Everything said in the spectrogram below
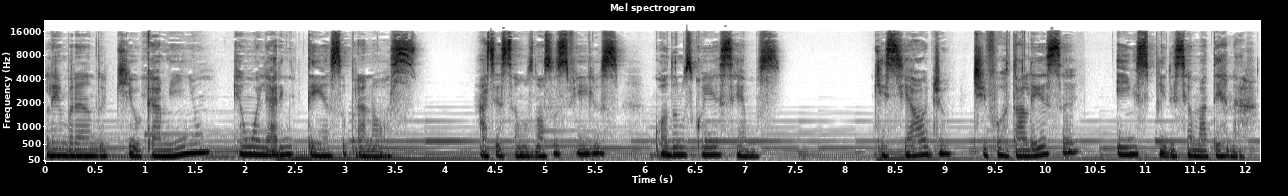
lembrando que o caminho é um olhar intenso para nós. Acessamos nossos filhos quando nos conhecemos. Que esse áudio te fortaleça e inspire seu maternar.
